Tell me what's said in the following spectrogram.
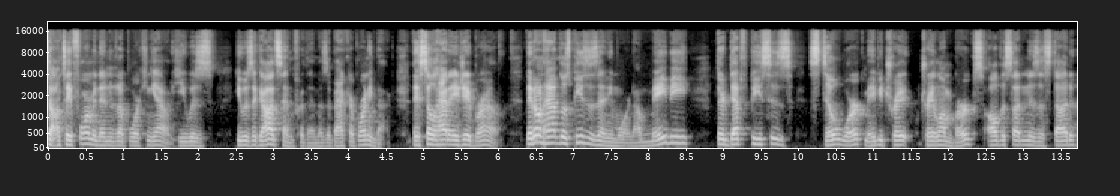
D'Onta Foreman ended up working out. He was he was a godsend for them as a backup running back. They still had AJ Brown. They don't have those pieces anymore. Now maybe their depth pieces still work. Maybe Trey, Treylon Burks all of a sudden is a stud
